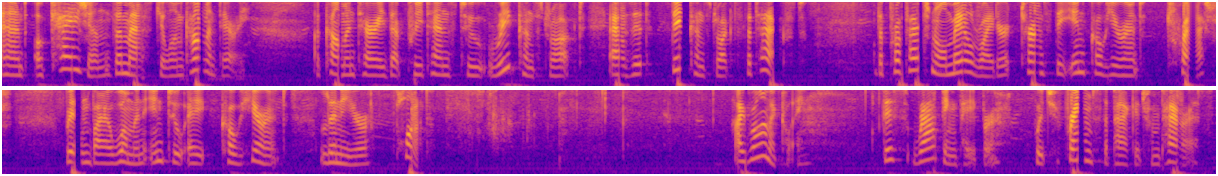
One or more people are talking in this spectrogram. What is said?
and occasion the masculine commentary, a commentary that pretends to reconstruct as it deconstructs the text. The professional male writer turns the incoherent trash written by a woman into a coherent, linear plot. Ironically, this wrapping paper, which frames the package from Paris,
